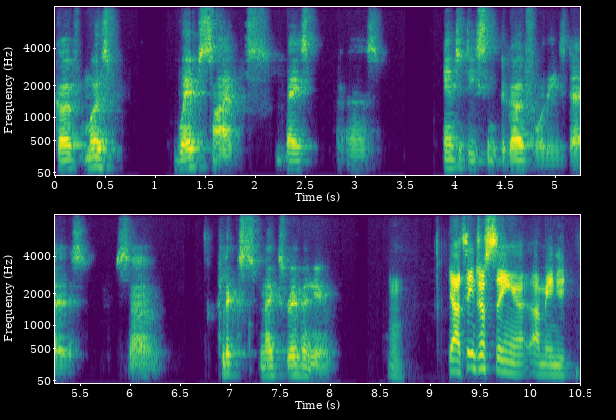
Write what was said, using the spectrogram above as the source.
go for. Most websites based uh, entities seem to go for these days. So clicks makes revenue. Mm. Yeah, it's interesting. I mean,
